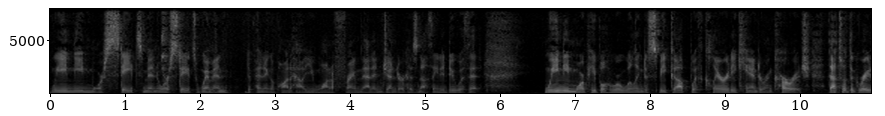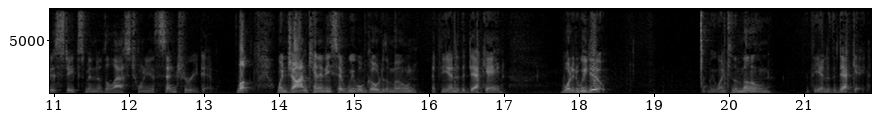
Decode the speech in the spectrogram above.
We need more statesmen or stateswomen, depending upon how you want to frame that, and gender has nothing to do with it. We need more people who are willing to speak up with clarity, candor, and courage. That's what the greatest statesmen of the last 20th century did. Look, when John Kennedy said we will go to the moon at the end of the decade, what did we do? We went to the moon at the end of the decade.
